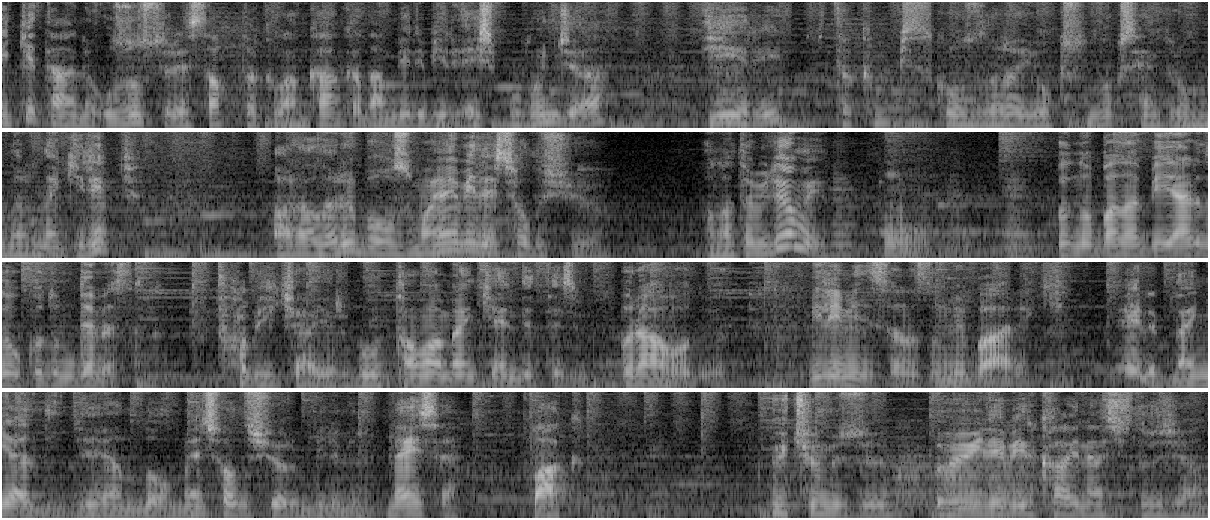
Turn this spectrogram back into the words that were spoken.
iki tane uzun süre sap takılan kankadan biri bir eş bulunca... ...diğeri bir takım psikozlara, yoksunluk sendromlarına girip... ...araları bozmaya bile çalışıyor. Anlatabiliyor muyum? Hı. Bunu bana bir yerde okudum deme sakın. Tabii ki hayır. Bu tamamen kendi tezim. Bravo diyor. Bilim insanısın mübarek. Elimden geldiğince yanında olmaya çalışıyorum bilimin. Neyse bak üçümüzü öyle bir kaynaştıracağım.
